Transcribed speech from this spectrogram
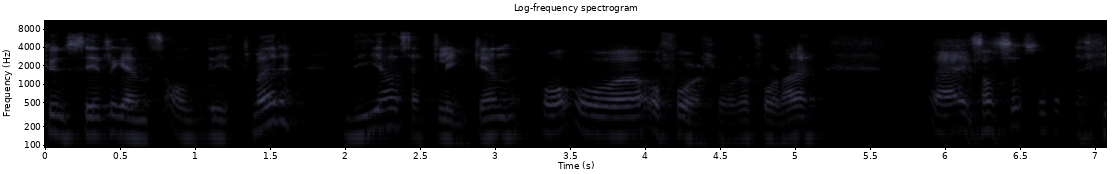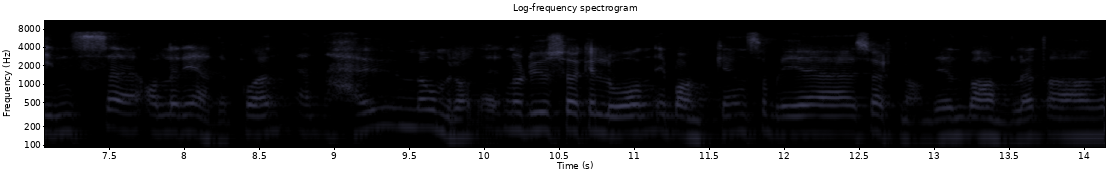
kunstig intelligens-algoritmer de har sett linken og, og, og foreslår det for deg. Eh, så, så, det finnes eh, allerede på en, en haug med områder. Når du søker lån i banken, så blir eh, søknaden din behandlet av,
